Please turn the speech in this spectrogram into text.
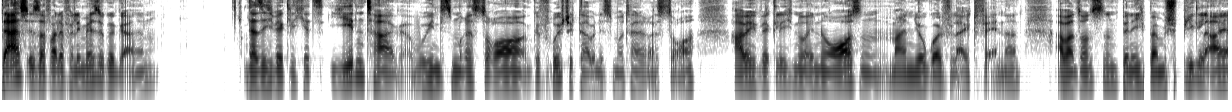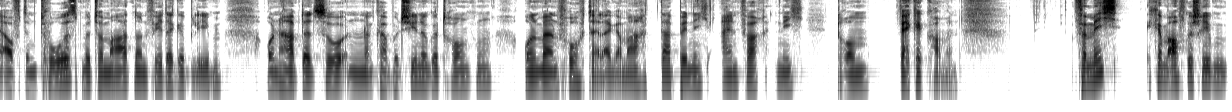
Das ist auf alle Fälle mir so gegangen. Dass ich wirklich jetzt jeden Tag, wo ich in diesem Restaurant gefrühstückt habe, in diesem Hotelrestaurant, habe ich wirklich nur in Nuancen meinen Joghurt vielleicht verändert. Aber ansonsten bin ich beim Spiegelei auf dem Toast mit Tomaten und Feta geblieben und habe dazu einen Cappuccino getrunken und mir einen Fruchtteller gemacht. Da bin ich einfach nicht drum weggekommen. Für mich ich habe aufgeschrieben,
